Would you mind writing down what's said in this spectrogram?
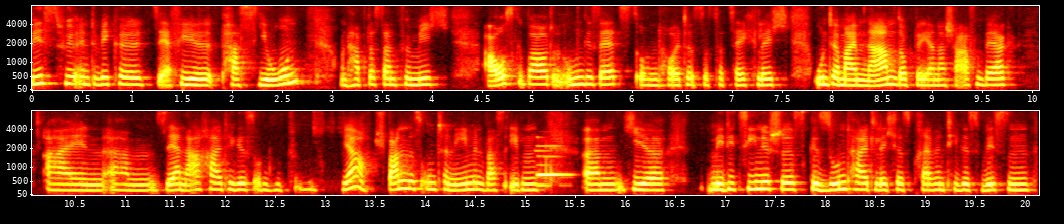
Biss für entwickelt, sehr viel Passion und habe das dann für mich ausgebaut und umgesetzt. Und heute ist es tatsächlich unter meinem Namen, Dr. Jana Scharfenberg, ein ähm, sehr nachhaltiges und ja, spannendes Unternehmen, was eben ähm, hier medizinisches, gesundheitliches, präventives Wissen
